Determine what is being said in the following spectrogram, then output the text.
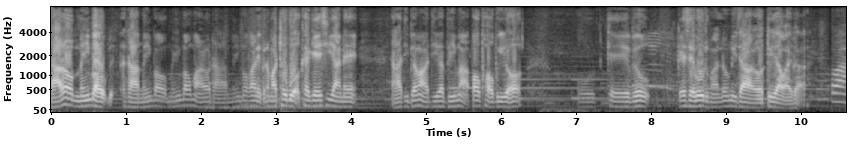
ဒါကတော့ main ပေါက်ဒါ main ပေါက် main ပေါက်မှာတော့ဒါ main ပေါက်ကနေပထမထုတ်ဖို့အခက်အခဲရှိရတဲ့ဒါဒီဘက်မှာဒီဘက်ဘေးမှာအပေါက်ဖောက်ပြီးတော့ဟိုကယ်ဖို့ကယ်ဆယ်ဖို့ဒီမှာလုံးနေကြတာတော့တွေ့ရပါတယ်ဗျ ဟိုဟာ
